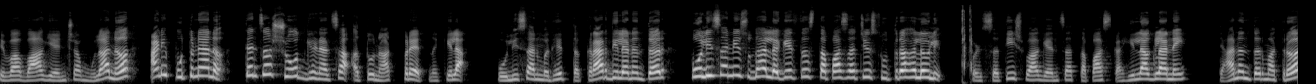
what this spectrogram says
तेव्हा वाघ यांच्या मुलानं आणि पुतण्यानं त्यांचा शोध घेण्याचा अतोनात प्रयत्न केला. पोलिसांमध्ये तक्रार दिल्यानंतर पोलिसांनी सुद्धा लगेचच तपासाची सूत्र हलवली पण सतीश वाघ यांचा तपास काही लागला नाही. त्यानंतर मात्र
